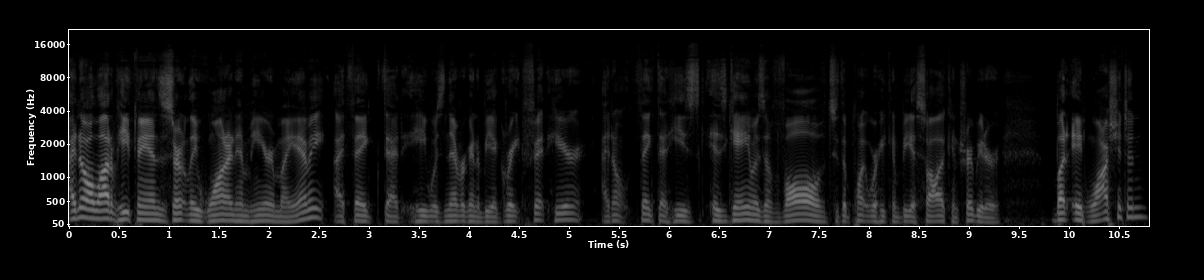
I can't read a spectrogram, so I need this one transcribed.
I know a lot of Heat fans certainly wanted him here in Miami. I think that he was never going to be a great fit here. I don't think that he's his game has evolved to the point where he can be a solid contributor. But in Washington,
